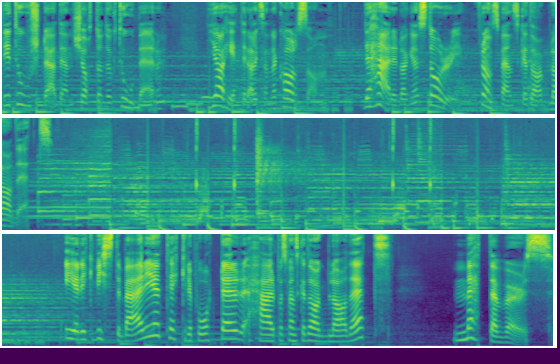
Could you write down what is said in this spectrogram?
Det är torsdag den 28 oktober. Jag heter Alexandra Karlsson. Det här är Dagens Story från Svenska Dagbladet. Erik Wisterberg, techreporter här på Svenska Dagbladet. Metaverse.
